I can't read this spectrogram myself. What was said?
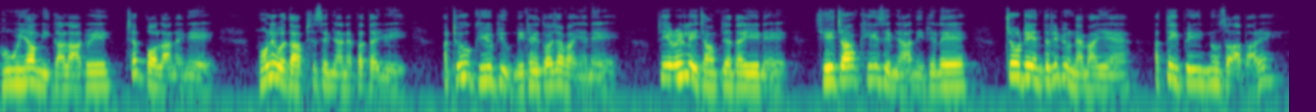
မဝင်ရောက်မီကာလအတွင်းဖြစ်ပေါ်လာနိုင်တဲ့မိုးလေဝသဖြစ်စဉ်များနဲ့ပတ်သက်၍အထူးဂရုပြုနေထိုင်သွားကြပါရန်နဲ့ပြည်ရင်းလေချောင်းပြန်တန်းရေးနဲ့ရေချောင်းခီးစဉ်များအနေဖြင့်လည်းကြိုတင်သတိပြုနိုင်ပါရန်အသိပေးနှိုးဆော်အပ်ပါတယ်။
